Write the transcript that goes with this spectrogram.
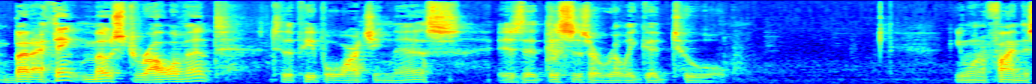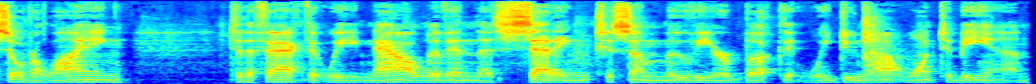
but I think most relevant to the people watching this is that this is a really good tool. You want to find the silver lining to the fact that we now live in the setting to some movie or book that we do not want to be in.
